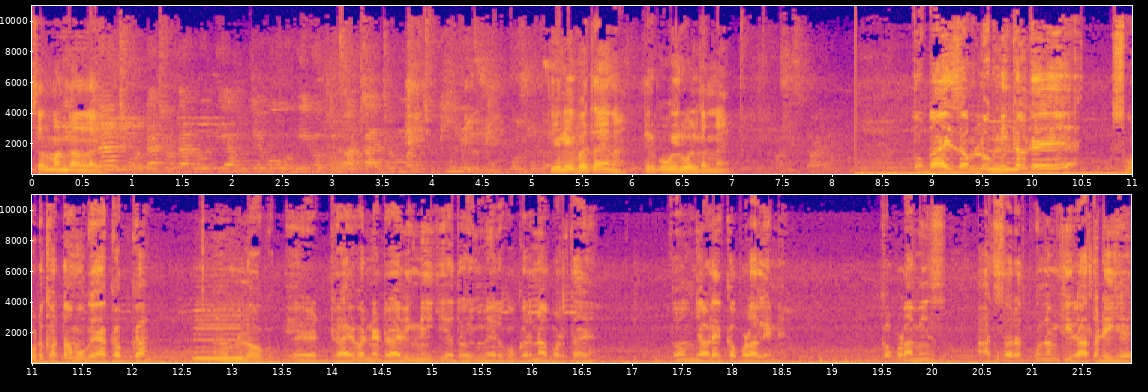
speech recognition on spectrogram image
सलमान खान लाए इतना छोटा छोटा रोल दिया मुझे वो हीरो की माँ का जो मर चुकी है पहले ही बताया ना तेरे को वही रोल करना है तो गाइज हम लोग निकल गए शूट खत्म हो गया कब का हम लोग ये ड्राइवर ने ड्राइविंग नहीं किया तो मेरे को करना पड़ता है तो हम जा रहे कपड़ा लेने। कपड़ा मीन्स आज शरद पूनम की रातड़ी है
